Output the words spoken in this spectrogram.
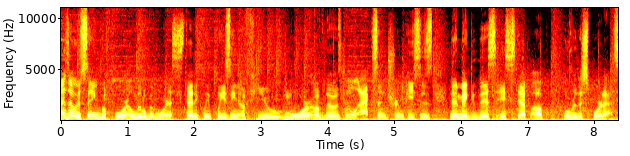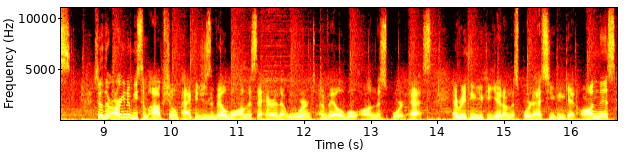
as I was saying before, a little bit more aesthetically pleasing, a few more of those little accent trim pieces that make this a step up over the Sport S. So there are gonna be some optional packages available on the Sahara that weren't available on the Sport S. Everything you could get on the Sport S, you can get on this,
